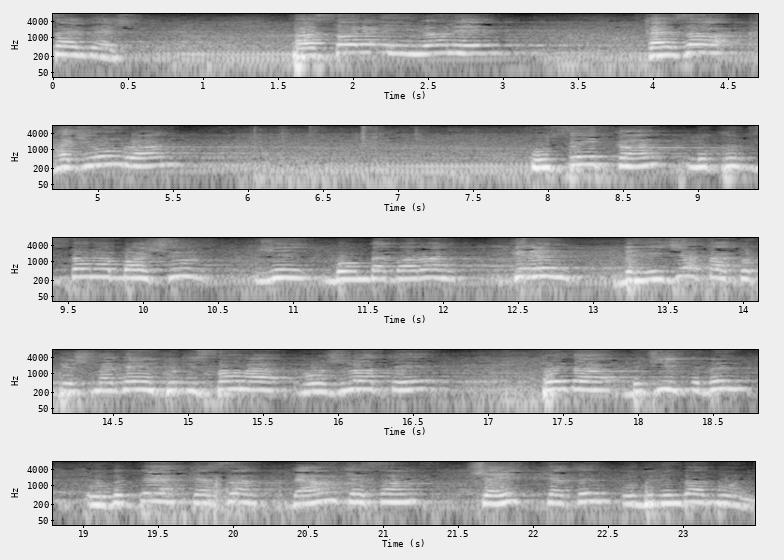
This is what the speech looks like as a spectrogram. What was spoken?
Serdeş. Pastaranê Îranê Qeza Hacı Umran û Seyid Kan li Kurdistana başûr ji bombebaran کرن به هیجت کو پیشمرگین کردستان روجلات پیدا بجیت بن و به ده کسان دهان کسان شهید کتن و بریندار بون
